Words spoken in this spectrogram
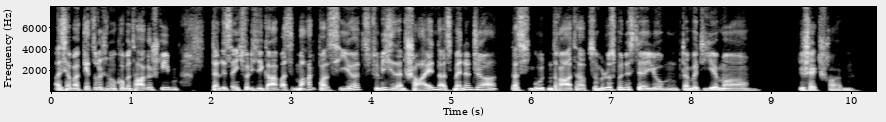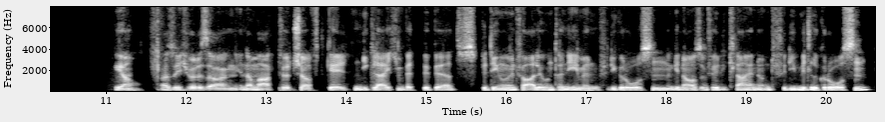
Also ich habe gestern schon einen Kommentar geschrieben, dann ist eigentlich völlig egal, was im Markt passiert. Für mich ist entscheidend als Manager, dass ich einen guten Draht habe zum Bildungsministerium, damit die immer die Schecks schreiben. Ja, also ich würde sagen, in der Marktwirtschaft gelten die gleichen Wettbewerbsbedingungen für alle Unternehmen, für die Großen, genauso für die Kleinen und für die Mittelgroßen.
